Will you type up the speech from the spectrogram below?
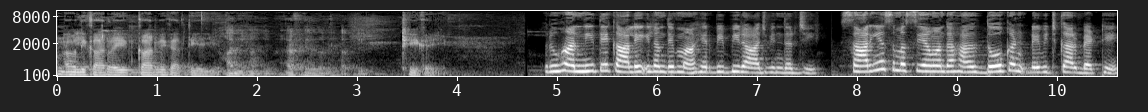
ਹੁਣ ਅਗਲੀ ਕਾਰਵਾਈ ਕਾਰਵਾਈ ਕਰਤੀ ਹੈ ਜੀ। ਹਾਂਜੀ ਹਾਂਜੀ ਐਫ ਆਈ ਆਰ ਦਰਜ ਕਰਤੀ ਠੀਕ ਹੈ ਜੀ। ਰੂਹਾਨੀ ਤੇ ਕਾਲੇ ਇਲਮ ਦੇ ਮਾਹਿਰ ਬੀਬੀ ਰਾਜਵਿੰਦਰ ਜੀ। ਸਾਰੀਆਂ ਸਮੱਸਿਆਵਾਂ ਦਾ ਹੱਲ 2 ਘੰਟੇ ਵਿੱਚ ਘਰ ਬੈਠੇ,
